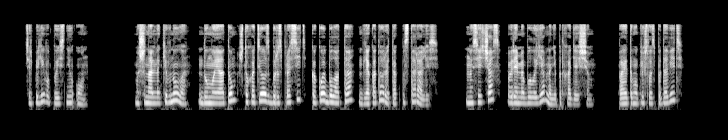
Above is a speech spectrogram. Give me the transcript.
Терпеливо пояснил он. Машинально кивнула, думая о том, что хотелось бы расспросить, какой была та, для которой так постарались. Но сейчас время было явно неподходящим, поэтому пришлось подавить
